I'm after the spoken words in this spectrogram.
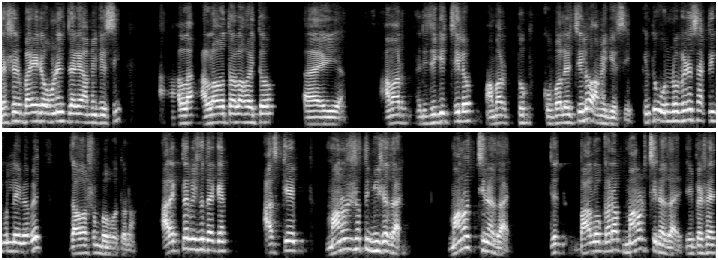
দেশের বাইরে অনেক জায়গায় আমি গেছি। আল্লাহ আল্লাহ তালা হয়তো, এই, আমার রিজিকির ছিল, আমার কোপালে ছিল, আমি গেছি। কিন্তু অন্য পেশায় চাকরি করলে এইভাবে যাওয়া সম্ভব হতো না। আরেকটা বিষয় দেখেন, আজকে মানুষের সাথে মিশে যায়। মানুষ চিনা যায়। যে ভালো খারাপ মানুষ চিনা যায় এই পেশায়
